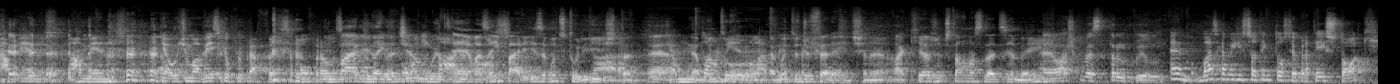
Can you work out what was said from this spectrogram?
A menos, a menos. Que a última vez que eu fui pra França comprar um Em Paris, lançamento né? Tinha muito. cara, é, mas aí em nossa. Paris é muito turista. Cara, É, tinha é muito, muito, lá, é muito diferente, né? Aqui a gente tá numa cidadezinha bem. É, eu acho que vai ser tranquilo. É, basicamente a gente só tem que torcer pra ter estoque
